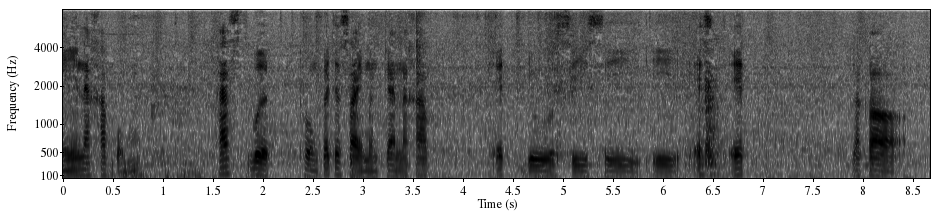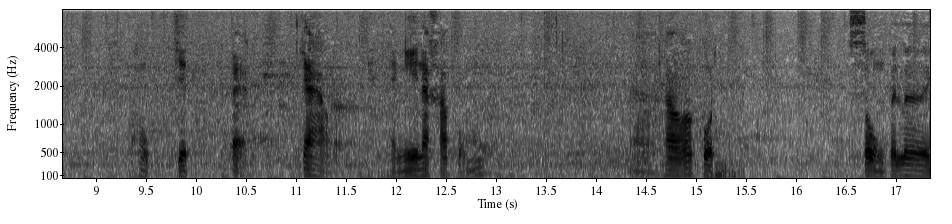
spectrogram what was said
นี้นะครับผม password ผมก็จะใส่เหมือนกันนะครับ s u c c e s s แล้วก็หกเจ็ดแปดเก้าอย่างนี้นะครับผมเราก็กด ส่งไปเลย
